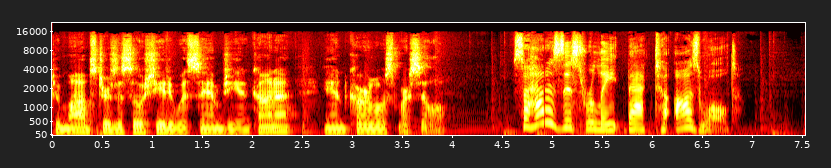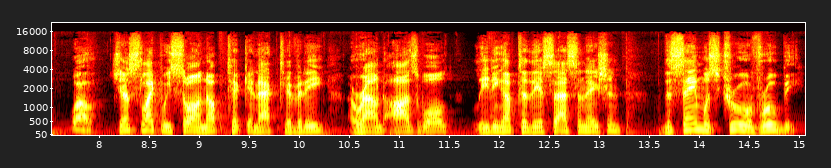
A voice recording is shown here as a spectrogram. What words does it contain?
to mobsters associated with Sam Giancana and Carlos Marcello. So, how does this relate back to Oswald? Well, just like we saw an uptick in activity around Oswald leading up to the assassination, the same was true of Ruby.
